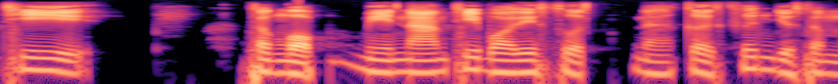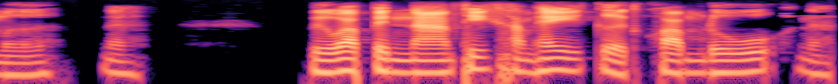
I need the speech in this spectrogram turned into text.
ำที่สงบ มีน้ำที่บริสุทธิ์นะเกิดขึ้นอยู่เสมอนะหรือว่าเป็นน้ำที่ทำให้เกิดความรู้นะ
